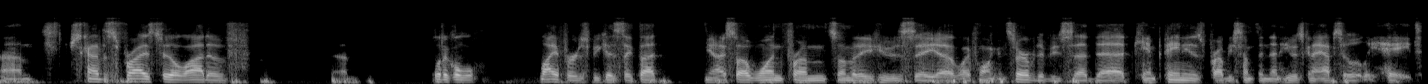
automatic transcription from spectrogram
Um, just kind of a surprise to a lot of um, political lifers because they thought, you know, I saw one from somebody who's a uh, lifelong conservative who said that campaigning is probably something that he was going to absolutely hate.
